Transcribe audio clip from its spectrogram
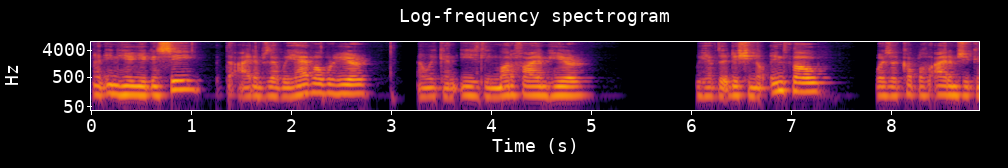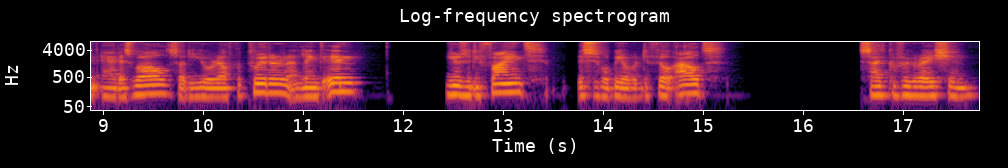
And in here you can see the items that we have over here and we can easily modify them here. We have the additional info. where's a couple of items you can add as well. So the URL for Twitter and LinkedIn, user defined, this is what we already fill out. Site configuration.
